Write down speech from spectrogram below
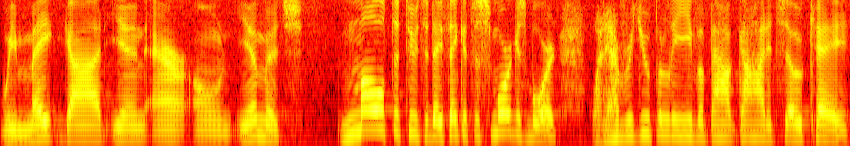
We make God in our own image. Multitudes today think it's a smorgasbord. Whatever you believe about God, it's okay.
